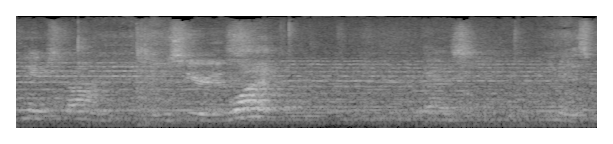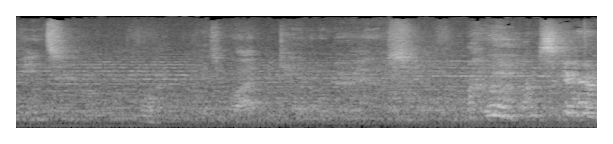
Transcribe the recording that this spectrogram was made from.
potato's gone. Are you serious? What? Guys, you know this means? What? There's a wild potato in. I'm scared.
